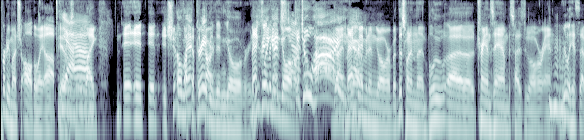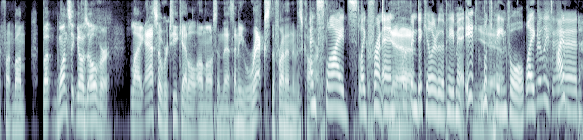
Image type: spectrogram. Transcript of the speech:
pretty much all the way up. Yeah. Yeah. like it it it, it should have Oh, fucked Matt up the Craven car. didn't go over. Matt He's Craven like, didn't go over. Too high. Right, Matt Yeah. Craven didn't go over, but this one in the blue uh, Trans Am decides to go over and Mm-hmm. really hits that front bump. But once it goes over, like ass over tea kettle almost in this, and he wrecks the front end of his car. and slides like front end Yeah. perpendicular to the pavement. It looked painful. Like Really did. I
